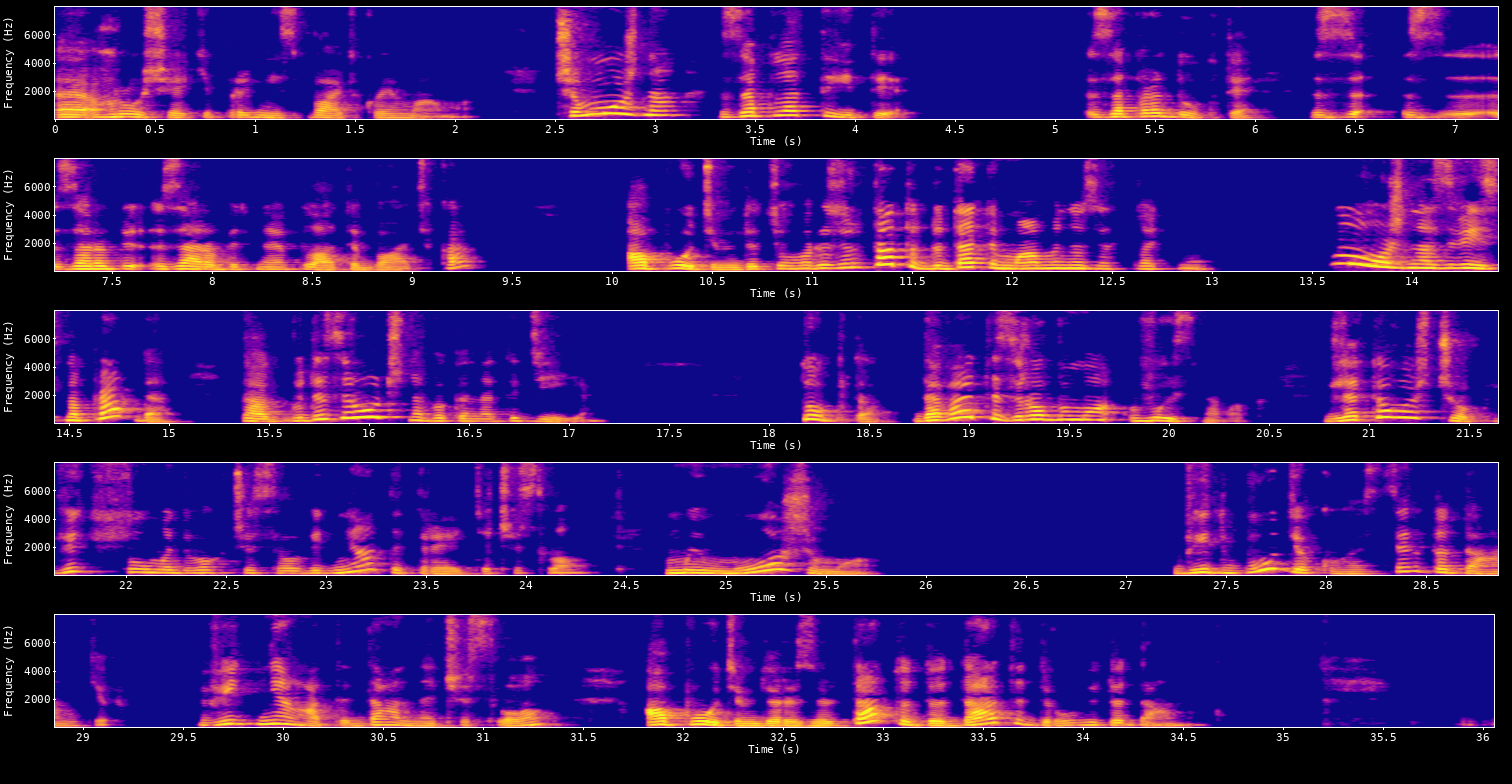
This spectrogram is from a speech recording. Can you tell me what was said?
е, гроші, які приніс батько і мама? Чи можна заплатити за продукти з, з заробі- заробітної плати батька, а потім до цього результату додати мамину зарплатню? Можна, звісно, правда? Так буде зручно виконати дії. Тобто, давайте зробимо висновок. Для того, щоб від суми двох чисел відняти третє число, ми можемо від будь-якого з цих доданків відняти дане число, а потім до результату додати другий доданок.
